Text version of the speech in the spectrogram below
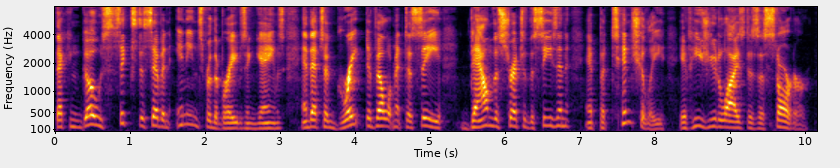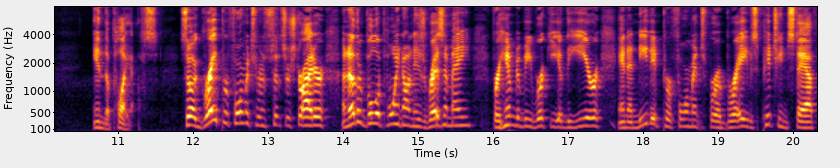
that can go six to seven innings for the Braves in games, and that's a great development to see down the stretch of the season and potentially if he's utilized as a starter in the playoffs. So, a great performance from Spencer Strider, another bullet point on his resume for him to be Rookie of the Year, and a needed performance for a Braves pitching staff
